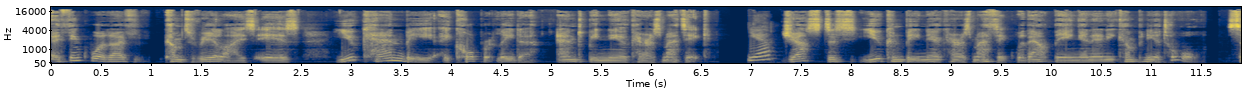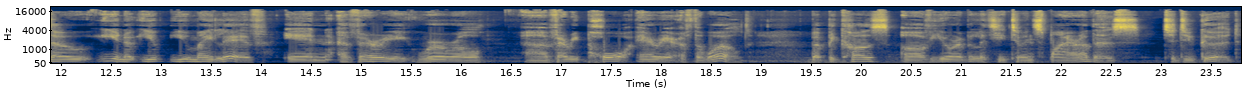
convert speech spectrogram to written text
I think what I've come to realize is you can be a corporate leader and be neo-charismatic. Yeah. Just as you can be neo-charismatic without being in any company at all. So, you know, you, you may live in a very rural, uh, very poor area of the world, but because of your ability to inspire others to do good,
